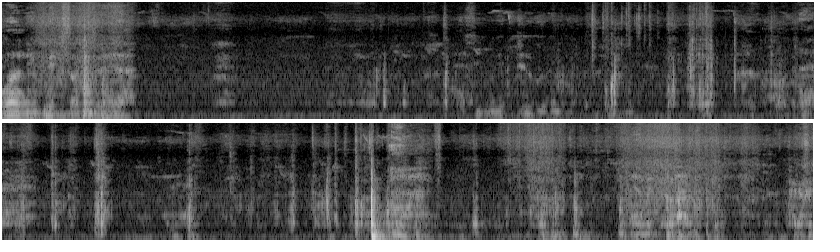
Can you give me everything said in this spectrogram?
one of these big suckers in here. There we go. Perfect fit.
